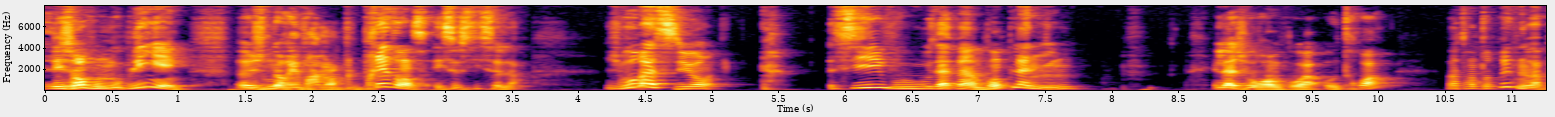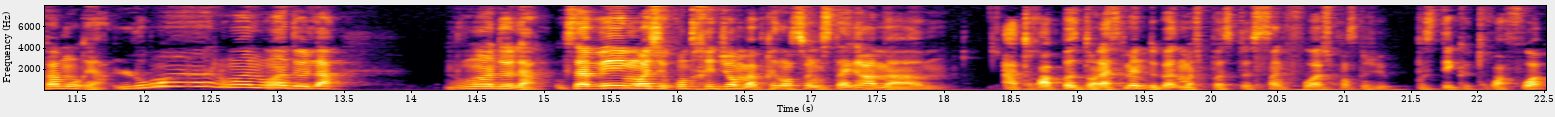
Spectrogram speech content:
les gens vont m'oublier. Euh, je n'aurai vraiment plus de présence. Et ceci, cela. Je vous rassure, si vous avez un bon planning, et là je vous renvoie aux trois, votre entreprise ne va pas mourir. Loin loin, loin de là. Loin de là. Vous savez, moi, je compte réduire ma présence sur Instagram à, à 3 posts dans la semaine. De base, moi, je poste 5 fois. Je pense que je vais poster que 3 fois.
